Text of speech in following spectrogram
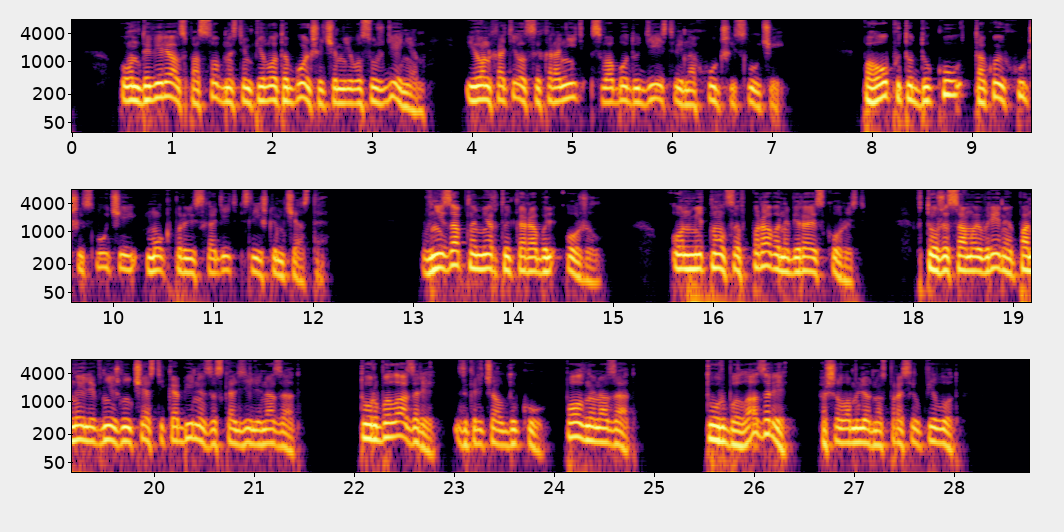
Он доверял способностям пилота больше, чем его суждениям, и он хотел сохранить свободу действий на худший случай. По опыту Дуку такой худший случай мог происходить слишком часто. Внезапно мертвый корабль ожил. Он метнулся вправо, набирая скорость. В то же самое время панели в нижней части кабины заскользили назад. «Турболазеры!» – закричал Дуку. Полный назад». «Турболазеры?» – ошеломленно спросил пилот.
